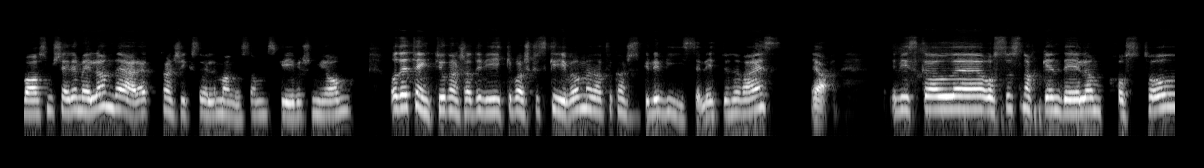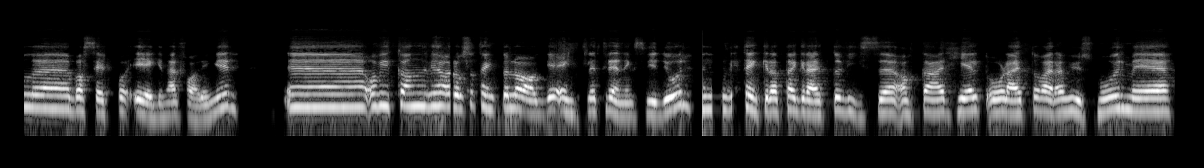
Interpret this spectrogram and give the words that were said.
hva som skjer imellom, det er det kanskje ikke så veldig mange som skriver så mye om. Og det tenkte jo kanskje at vi ikke bare skulle skrive om, men at vi kanskje skulle vise litt underveis. Ja. Vi skal eh, også snakke en del om kosthold eh, basert på egne erfaringer. Eh, og vi, kan, vi, har også tenkt å lage enkle treningsvideoer. Vi tenker at det er greit å vise at det er helt ålreit å være husmor med,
